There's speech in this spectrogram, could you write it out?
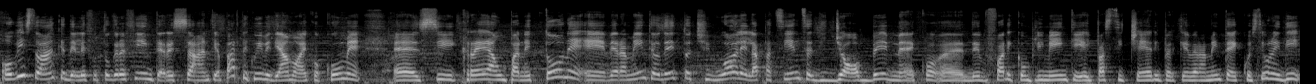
Ho visto anche delle fotografie interessanti, a parte qui vediamo ecco, come eh, si crea un panettone e veramente ho detto ci vuole la pazienza di Giobbe, eh, devo fare i complimenti ai pasticceri perché veramente è questione di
